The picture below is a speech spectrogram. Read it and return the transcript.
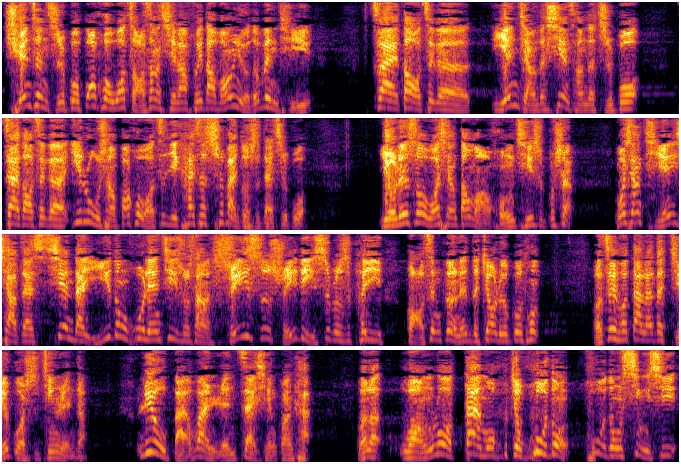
全程直播，包括我早上起来回答网友的问题。再到这个演讲的现场的直播，再到这个一路上，包括我自己开车吃饭都是在直播。有人说我想当网红，其实不是，我想体验一下在现代移动互联技术上，随时随地是不是可以保证个人的交流沟通。而最后带来的结果是惊人的，六百万人在线观看，完了网络弹幕就互动，互动信息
